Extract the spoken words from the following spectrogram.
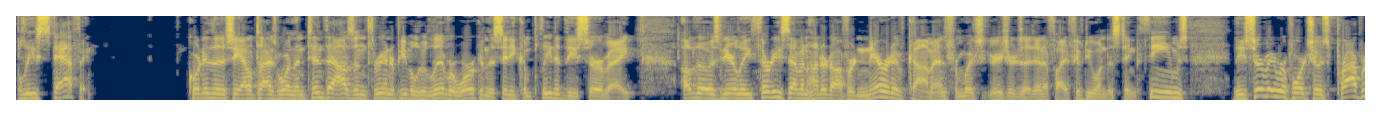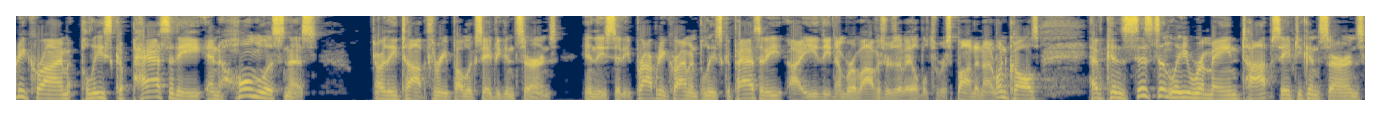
police staffing. According to the Seattle Times, more than 10,300 people who live or work in the city completed the survey. Of those, nearly 3,700 offered narrative comments, from which researchers identified 51 distinct themes. The survey report shows property crime, police capacity, and homelessness are the top three public safety concerns in the city. Property crime and police capacity, i.e., the number of officers available to respond to 911 calls, have consistently remained top safety concerns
